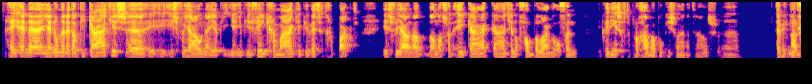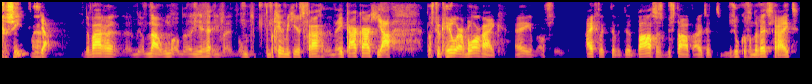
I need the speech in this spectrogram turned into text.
Hey, en uh, jij noemde net ook die kaartjes. is voor jou, nou, je hebt je, je, hebt je vink gemaakt, je hebt je wedstrijd gepakt. Is voor jou dan, dan nog zo'n EK-kaartje nog van belang? Of een, ik weet niet eens of de programmaboekjes waren trouwens. heb ik niet nou, gezien. Maar... Ja, er waren, nou, om, om te beginnen met je eerste vraag, een EK-kaartje, ja, dat is natuurlijk heel erg belangrijk. Hè? Als, eigenlijk de, de basis bestaat uit het bezoeken van de wedstrijd.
